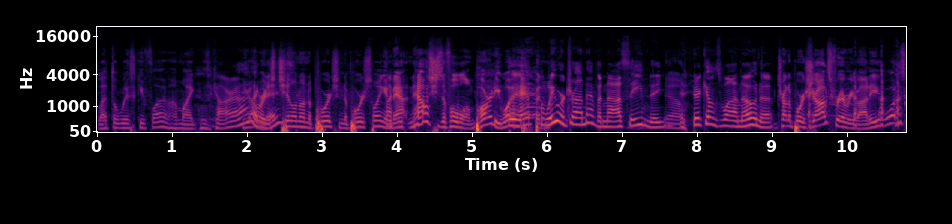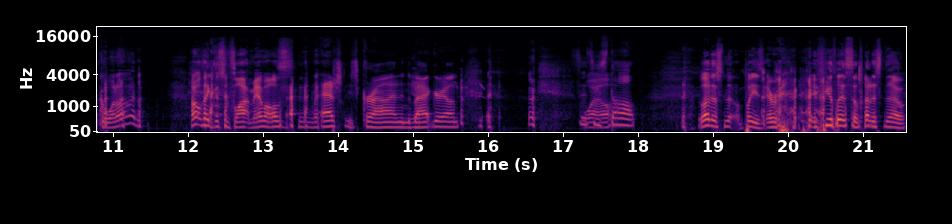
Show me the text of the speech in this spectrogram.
"Let the whiskey flow." I'm like, like, all right, you were just chilling on the porch and the porch swinging. Like- Now now she's a full blown party. What happened? We were trying to have a nice evening. Yeah. And here comes Wynonna. trying to pour shots for everybody. What is going on? I don't think this is flight mammals. Ashley's crying in the Yeah. background. Sissy, Wow. stop. let us know, please. Every, if you listen, let us know.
